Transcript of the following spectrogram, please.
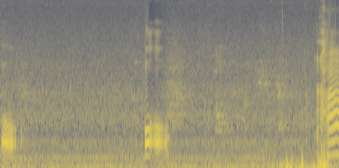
โอ้โอ้โอ้ ห้า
